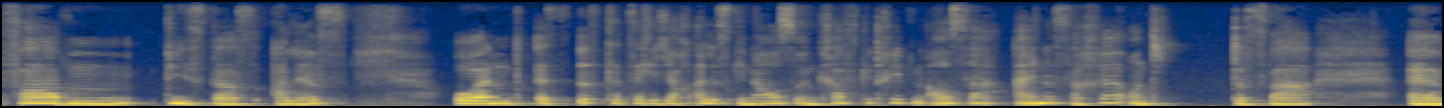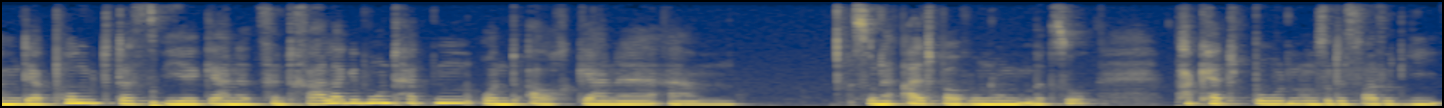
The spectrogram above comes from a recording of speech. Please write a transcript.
Farben, dies, das, alles. Und es ist tatsächlich auch alles genauso in Kraft getreten, außer eine Sache. Und das war ähm, der Punkt, dass wir gerne zentraler gewohnt hätten und auch gerne ähm, so eine Altbauwohnung mit so Parkettboden und so. Das war so die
